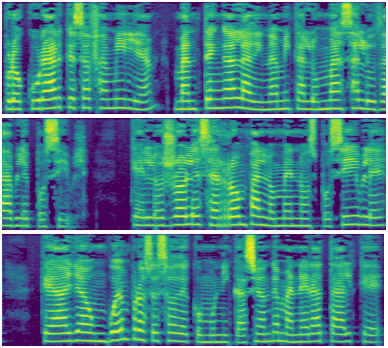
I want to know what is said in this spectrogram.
procurar que esa familia mantenga la dinámica lo más saludable posible, que los roles se rompan lo menos posible, que haya un buen proceso de comunicación de manera tal que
